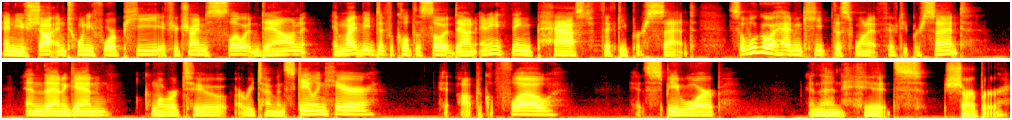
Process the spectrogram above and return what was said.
and you shot in 24p, if you're trying to slow it down, it might be difficult to slow it down anything past 50%. So we'll go ahead and keep this one at 50%. And then again, come over to our retime and scaling here, hit optical flow, hit speed warp, and then hit sharper.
